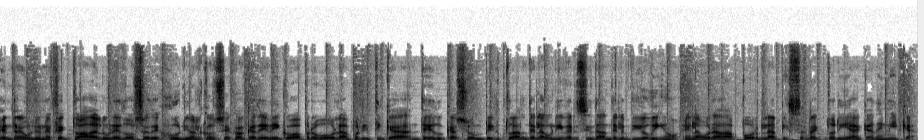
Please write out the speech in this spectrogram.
En reunión efectuada el lunes 12 de junio, el Consejo Académico aprobó la política de educación virtual de la Universidad del Biobío elaborada por la Vicerrectoría Académica.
